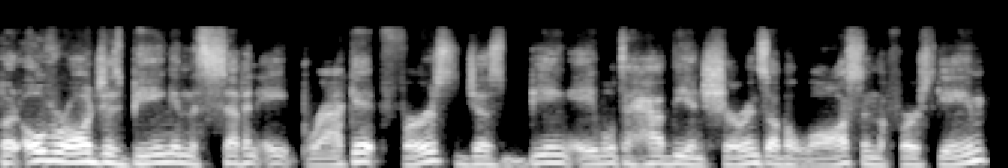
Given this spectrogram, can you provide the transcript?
But overall, just being in the seven, eight bracket first, just being able to have the insurance of a loss in the first game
